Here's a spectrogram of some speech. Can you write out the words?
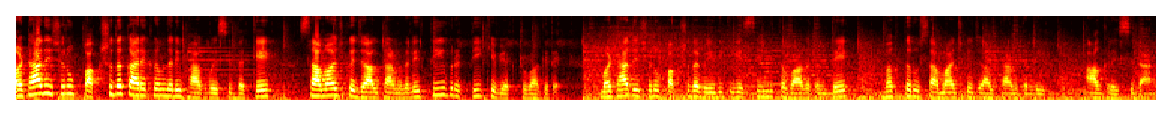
ಮಠಾಧೀಶರು ಪಕ್ಷದ ಕಾರ್ಯಕ್ರಮದಲ್ಲಿ ಭಾಗವಹಿಸಿದ್ದಕ್ಕೆ ಸಾಮಾಜಿಕ ಜಾಲತಾಣದಲ್ಲಿ ತೀವ್ರ ಟೀಕೆ ವ್ಯಕ್ತವಾಗಿದೆ. ಮಠಾಧೀಶರು ಪಕ್ಷದ ವೇದಿಕೆಗೆ ಸೀಮಿತವಾಗದಂತೆ ಭಕ್ತರು ಸಾಮಾಜಿಕ ಜಾಲತಾಣದಲ್ಲಿ ಆಗ್ರಹಿಸಿದ್ದಾರೆ.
